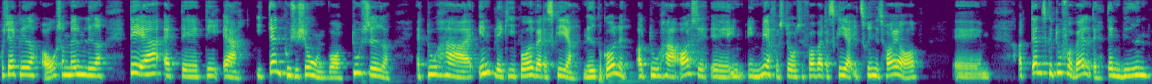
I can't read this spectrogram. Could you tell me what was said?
projektleder og som mellemleder, det er, at øh, det er i den position, hvor du sidder, at du har indblik i både, hvad der sker nede på gulvet, og du har også øh, en, en mere forståelse for, hvad der sker i trinet højere op. Øh, og den skal du forvalte, den viden.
